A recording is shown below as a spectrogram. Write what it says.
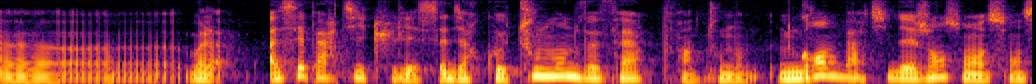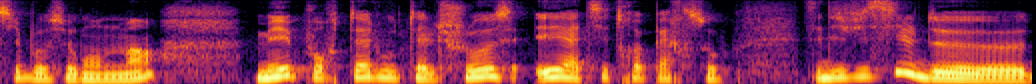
euh, voilà, assez particulier. C'est-à-dire que tout le monde veut faire, enfin, tout le monde, une grande partie des gens sont sensibles aux secondes mains, mais pour telle ou telle chose et à titre perso. C'est difficile de,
